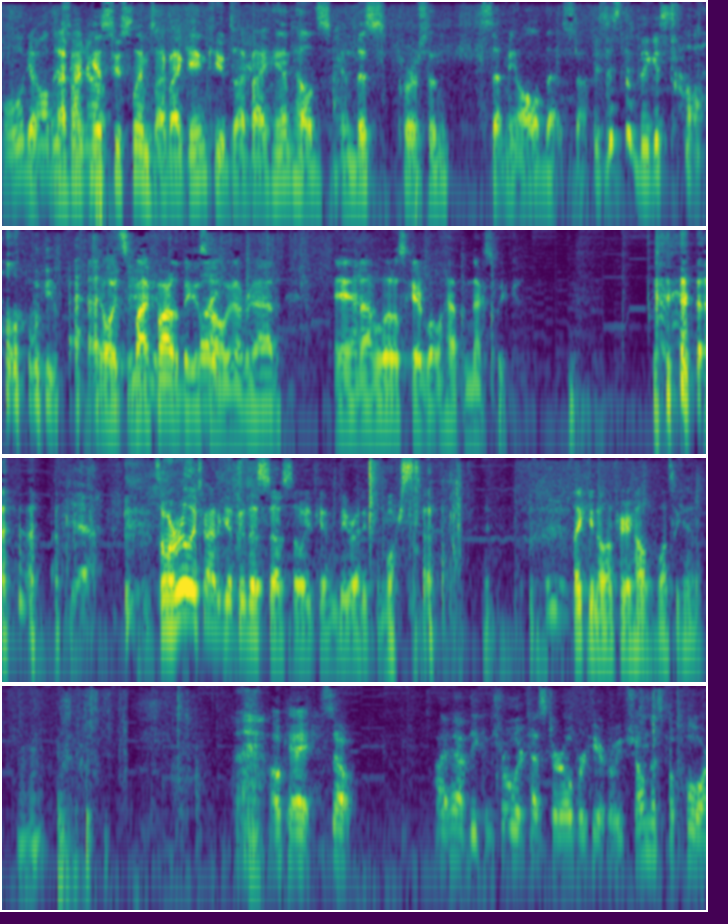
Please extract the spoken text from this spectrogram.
Well, we'll get Yep. all And this I buy laid out. PS2 Slims. I buy GameCubes. I buy handhelds. And this person sent me all of that stuff. Is this the biggest haul we've had? Oh, it's by far the biggest Like- haul we've ever had. And I'm a little scared what will happen next week. Yeah. so we're really trying to get through this stuff so we can be ready for more stuff. Thank you, Nolan, for your help once again. Mm-hmm. Okay, so I have the controller tester over here. We've shown this before.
